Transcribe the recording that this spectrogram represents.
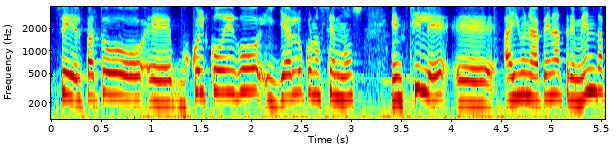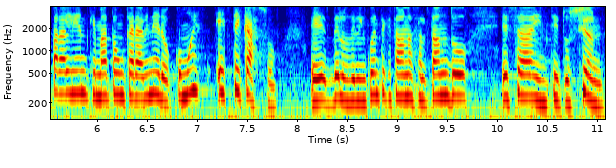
Sí, el pato eh, buscó el código y ya lo conocemos. En Chile eh, hay una pena tremenda para alguien que mata a un carabinero, como es este caso eh, de los delincuentes que estaban asaltando esa institución.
